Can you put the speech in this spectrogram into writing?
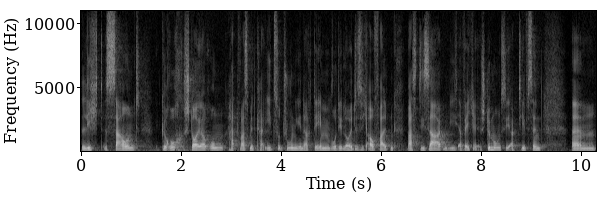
Licht, Sound, Geruchsteuerung hat was mit KI zu tun, je nachdem, wo die Leute sich aufhalten, was die sagen, wie, auf welche Stimmung sie aktiv sind. Ähm,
